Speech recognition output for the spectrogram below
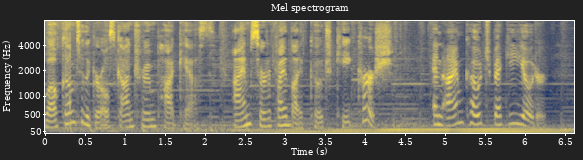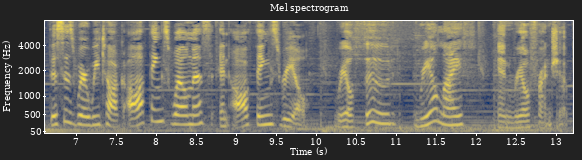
Welcome to the Girls Gone Trim podcast. I'm certified life coach Kate Kirsch. And I'm Coach Becky Yoder. This is where we talk all things wellness and all things real. Real food, real life, and real friendship.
